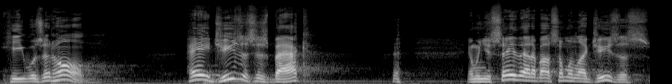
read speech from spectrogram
he was at home. Hey, Jesus is back. and when you say that about someone like Jesus,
